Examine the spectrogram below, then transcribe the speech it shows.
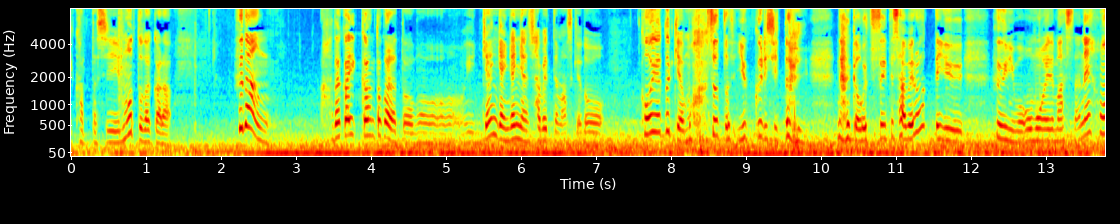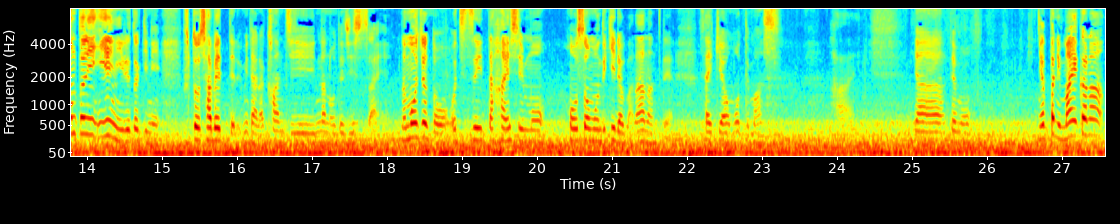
しかったしもっとだから普段裸一貫とかだともうギャンギャンギャンギャン喋ってますけどこういう時はもうちょっとゆっくりしっとり なんか落ち着いて喋ろうっていう風にも思えましたね。本当に家にいる時にふと喋ってるみたいな感じなので実際。もうちょっと落ち着いた配信も放送もできればななんて最近は思ってます。はい。いやでもやっぱり前から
